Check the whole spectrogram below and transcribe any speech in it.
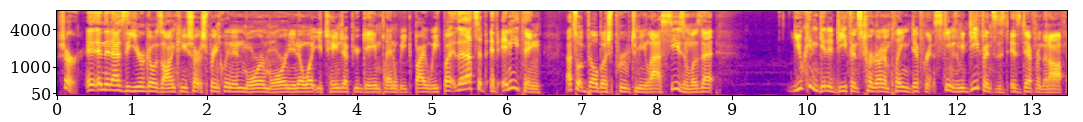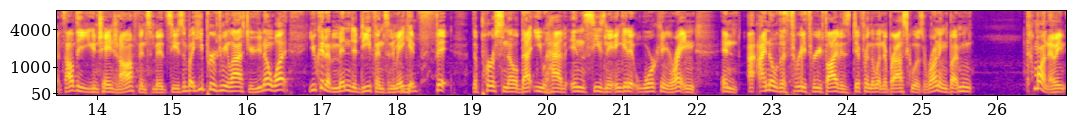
Sure. And, and then as the year goes on, can you start sprinkling in more and more? And you know what? You change up your game plan week by week. But that's, if, if anything, that's what Bill Busch proved to me last season was that you can get a defense turned around and playing different schemes. I mean, defense is, is different than offense. I don't think you can change an offense midseason, but he proved to me last year, you know what? You can amend a defense and make mm-hmm. it fit the personnel that you have in season and get it working right. And and I I know the three three five is different than what Nebraska was running, but I mean, come on. I mean,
